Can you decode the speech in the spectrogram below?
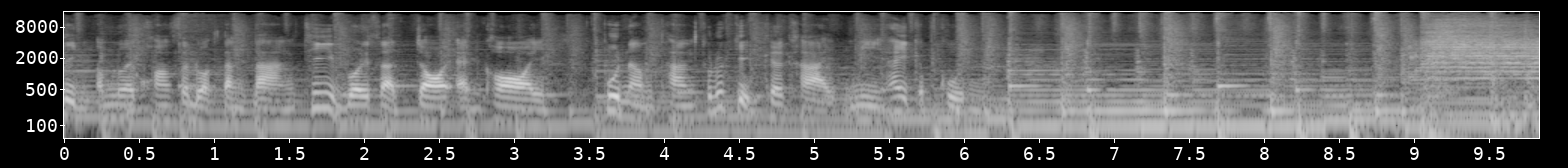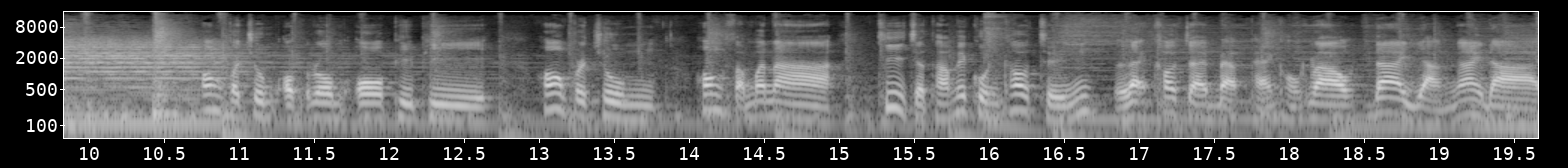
สิ่งอำนวยความสะดวกต่างๆ ที่บริษัท Joy and Coy ผู้นำทางธุรกิจเครือข่ายมีให้กับคุณห้องประชุมอบรม OPP ห้องประชุม ห้องสัมมนา ที่จะทำให้คุณเข้าถึง และเข้าใจแบบแผนของเราได้อย่างง่ายดาย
